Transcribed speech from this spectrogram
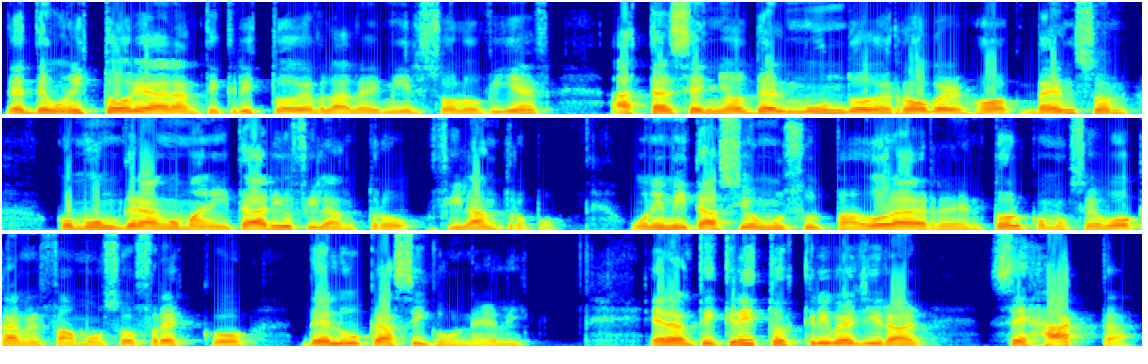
desde una historia del anticristo de Vladimir Soloviev hasta el Señor del Mundo de Robert Hawk Benson como un gran humanitario filántropo. Una imitación usurpadora del Redentor, como se evoca en el famoso fresco de Lucas y Gonelli. El anticristo, escribe Girard, se jacta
